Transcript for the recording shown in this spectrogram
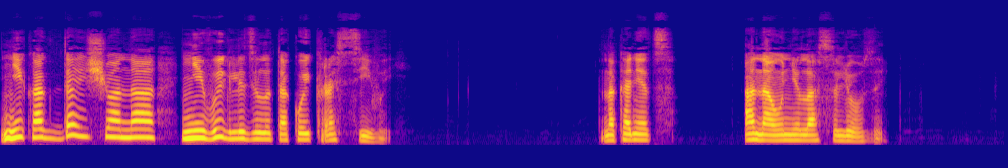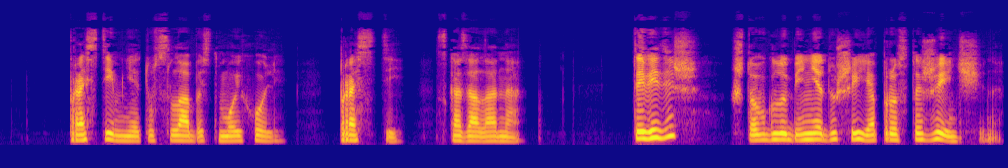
никогда еще она не выглядела такой красивой. Наконец, она уняла слезы. «Прости мне эту слабость, мой Холли, прости», — сказала она. «Ты видишь, что в глубине души я просто женщина.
